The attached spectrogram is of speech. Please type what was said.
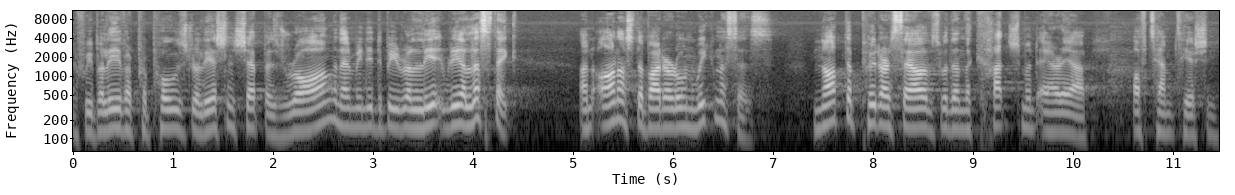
If we believe a proposed relationship is wrong, then we need to be realistic and honest about our own weaknesses, not to put ourselves within the catchment area of temptation.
